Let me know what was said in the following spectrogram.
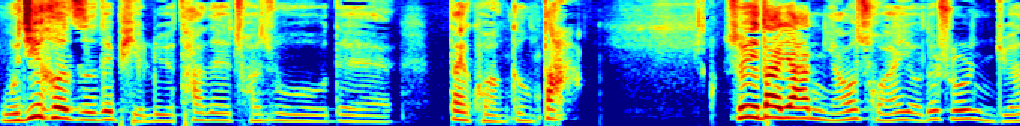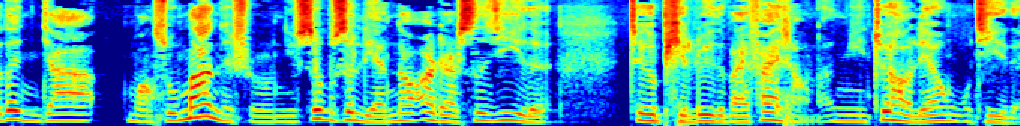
五 G 赫兹的频率，它的传输的带宽更大。所以大家你要传，有的时候你觉得你家网速慢的时候，你是不是连到二点四 G 的这个频率的 WiFi 上了？你最好连五 G 的，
